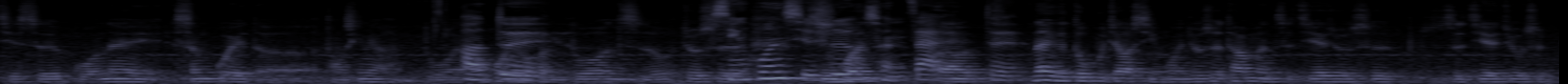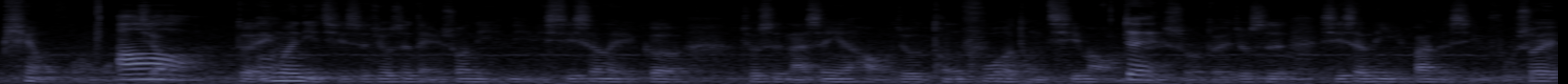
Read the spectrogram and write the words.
其实国内深贵的同性恋很多，啊然后会有很多直就是行婚其实存在呃，对那个都不叫行婚，就是他们直接就是直接就是骗婚，我们叫。哦对，嗯因为你其实就是等于说你你你牺牲了一个，就是男生也好，就同夫和同妻嘛，我们可对以说对，就是牺牲另一半的幸福，所以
